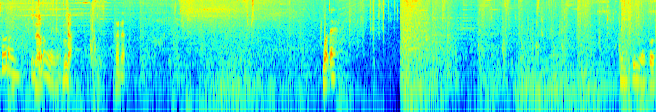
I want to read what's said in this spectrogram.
Seorang. Ada. Ah, ada tu. Bot eh. Mungkin yang close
